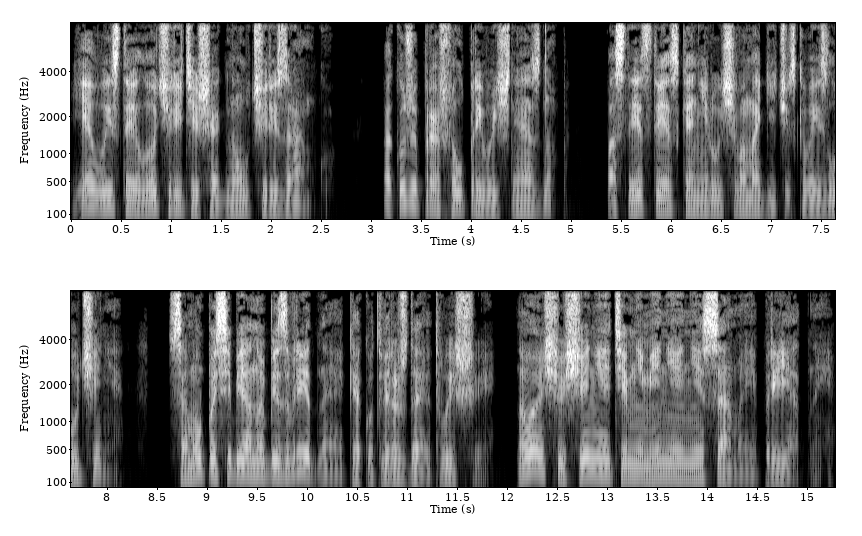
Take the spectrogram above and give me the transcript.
Я выстоял очередь и шагнул через рамку. По коже прошел привычный озноб. Последствия сканирующего магического излучения. Само по себе оно безвредное, как утверждают высшие, но ощущения, тем не менее, не самые приятные.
